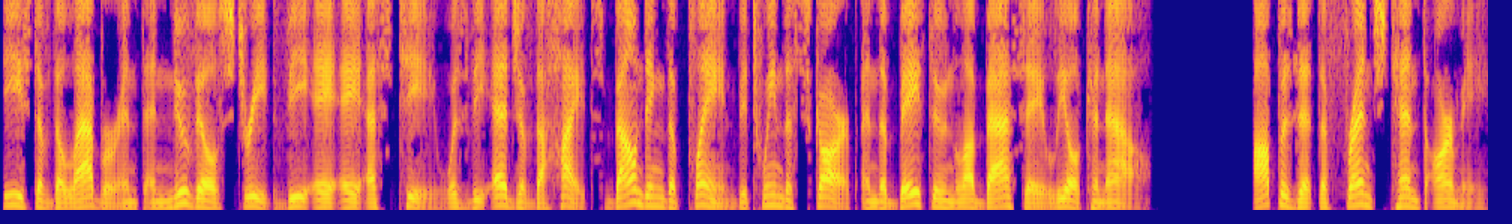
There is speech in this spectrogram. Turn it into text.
east of the labyrinth and Neuville Street VAAST was the edge of the heights bounding the plain between the Scarpe and the Béthune-La Bassée-Lille Canal. Opposite the French 10th Army,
